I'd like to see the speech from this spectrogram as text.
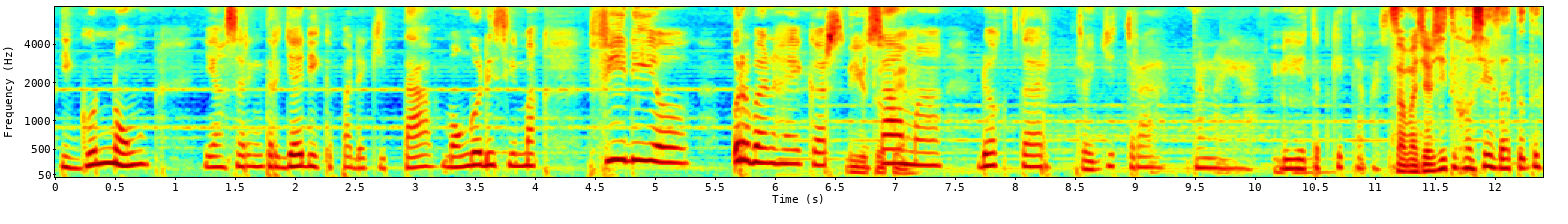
di gunung yang sering terjadi kepada kita, monggo disimak video Urban Hikers Di YouTube ya? bersama Dokter Rojitra Tanaya di Hmm. YouTube kita pasti. sama siapa sih tuh hostnya satu tuh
